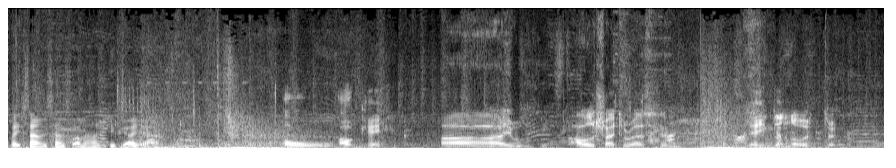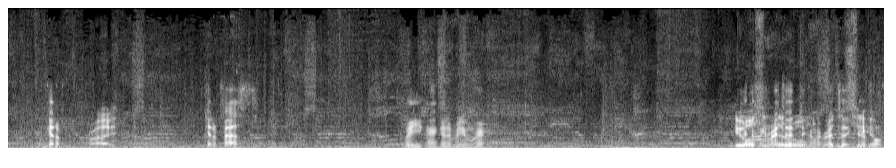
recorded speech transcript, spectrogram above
Play 7 cents, 1100 DPI, yeah. Oh, okay. I I will try to rest him. Yeah, you can get Don't him. know if. Get him. Right. Get him fast. Wait, you can't get him anywhere. He They're was coming in right the room. they're coming right didn't see him. careful.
